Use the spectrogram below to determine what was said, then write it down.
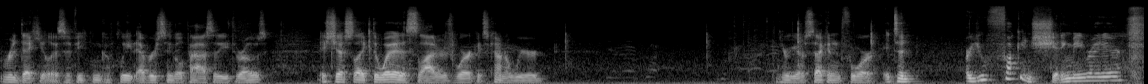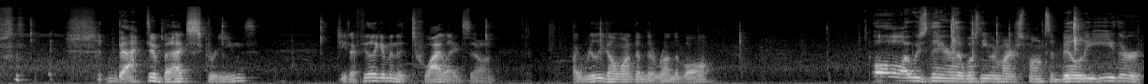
ridiculous if he can complete every single pass that he throws. It's just like the way the sliders work, it's kind of weird. Here we go, second and four. It's a... Are you fucking shitting me right here? Back-to-back -back screens? Dude, I feel like I'm in the Twilight Zone. I really don't want them to run the ball. Oh, I was there. That wasn't even my responsibility either.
